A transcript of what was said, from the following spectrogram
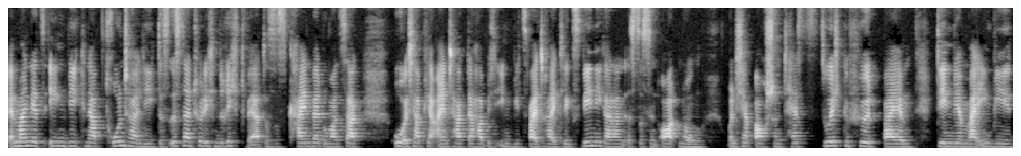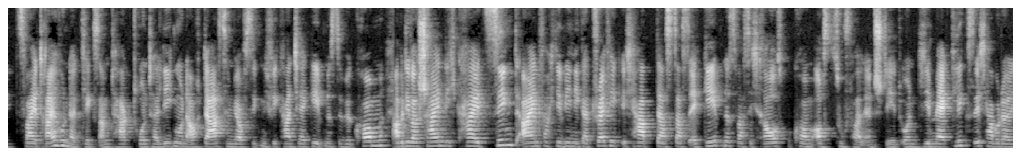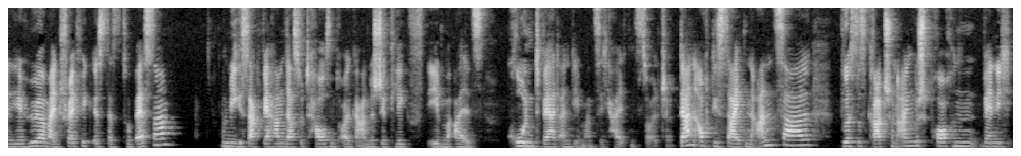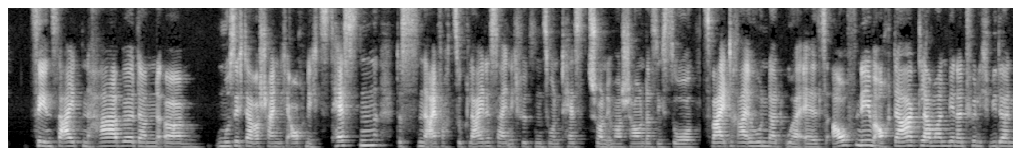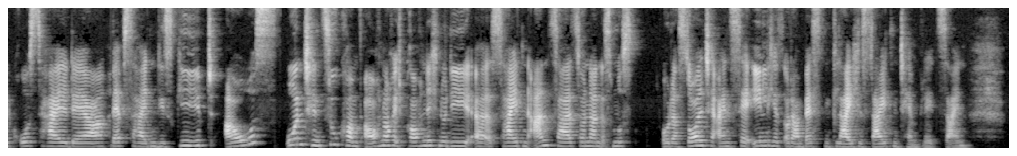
Wenn man jetzt irgendwie knapp drunter liegt, das ist natürlich ein Richtwert. Das ist kein Wert, wo man sagt, oh, ich habe hier einen Tag, da habe ich irgendwie zwei, drei Klicks weniger, dann ist das in Ordnung. Und ich habe auch schon Tests durchgeführt, bei denen wir mal irgendwie zwei, 300 Klicks am Tag drunter liegen. Und auch da sind wir auf signifikante Ergebnisse gekommen. Aber die Wahrscheinlichkeit sinkt einfach, je weniger Traffic ich habe, dass das Ergebnis, was ich rausbekomme, aus Zufall entsteht. Und je mehr Klicks ich habe oder je höher mein Traffic ist, desto besser. Und wie gesagt, wir haben da so 1000 organische Klicks eben als Grundwert, an dem man sich halten sollte. Dann auch die Seitenanzahl. Du hast es gerade schon angesprochen. Wenn ich zehn Seiten habe, dann ähm, muss ich da wahrscheinlich auch nichts testen. Das sind einfach zu kleine Seiten. Ich würde in so einem Test schon immer schauen, dass ich so 200, 300 URLs aufnehme. Auch da klammern wir natürlich wieder einen Großteil der Webseiten, die es gibt, aus. Und hinzu kommt auch noch, ich brauche nicht nur die äh, Seitenanzahl, sondern es muss oder sollte ein sehr ähnliches oder am besten gleiches Seitentemplate sein.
